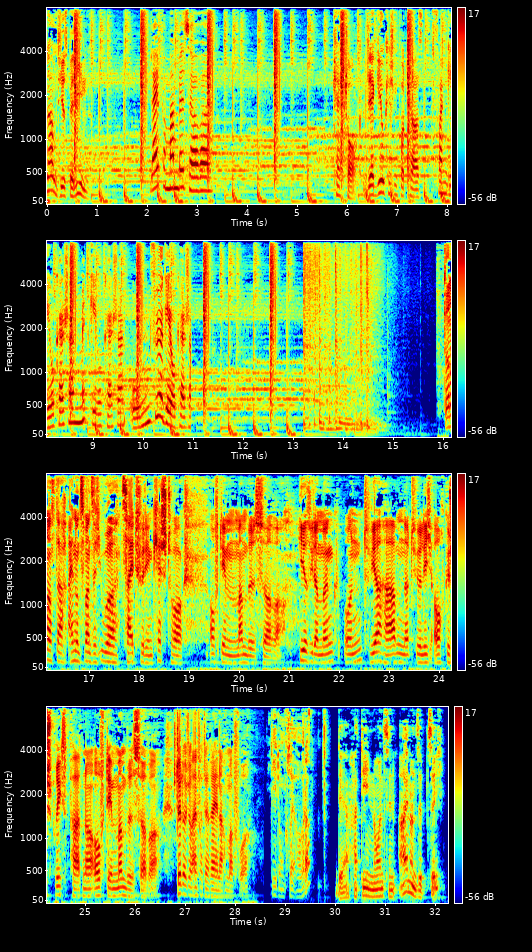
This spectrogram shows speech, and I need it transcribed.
Guten Abend, hier ist Berlin. Live vom Mumble Server. Cash Talk, der Geocaching-Podcast. Von Geocachern mit Geocachern und für Geocacher. Donnerstag, 21 Uhr, Zeit für den Cash Talk auf dem Mumble Server. Hier ist wieder Mönk und wir haben natürlich auch Gesprächspartner auf dem Mumble Server. Stellt euch doch einfach der Reihe nach mal vor. Die dunkle Aura. Der hat die 1971.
